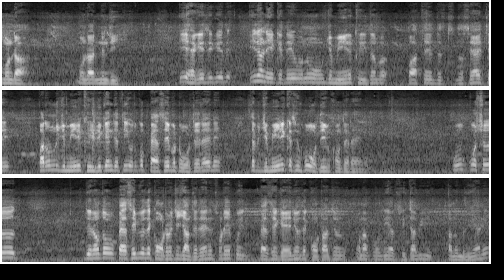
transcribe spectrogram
ਮੁੰਡਾ ਮੁੰਡਾ ਨਿੰਦੀ। ਇਹ ਹੈਗੇ ਸੀਗੇ ਤੇ ਇਹਨਾਂ ਨੇ ਕਿਤੇ ਉਹਨੂੰ ਜ਼ਮੀਨ ਖਰੀਦਣ ਵਾਸਤੇ ਦੱਸ- ਦੱਸਿਆ ਇੱਥੇ ਪਰ ਉਹਨੂੰ ਜ਼ਮੀਨ ਖਰੀਦ ਕੇ ਨਹੀਂ ਦਿੱਤੀ ਉਹਦੇ ਕੋਲ ਪੈਸੇ ਬਟੋਰਦੇ ਰਹੇ ਨੇ ਤੇ ਜ਼ਮੀਨ ਕਿਸੇ ਹੋਰ ਦੀ ਵਿਖਾਉਂਦੇ ਰਹੇ ਨੇ। ਉਹ ਕੁਝ ਦਿਨਾਂ ਤੋਂ ਪੈਸੇ ਵੀ ਉਹਦੇ ਅਕਾਊਂਟ ਵਿੱਚ ਜਾਂਦੇ ਰਹੇ ਨੇ ਥੋੜੇ ਕੋਈ ਪੈਸੇ ਗਏ ਨੇ ਉਹਦੇ ਅਕਾਊਂਟਾਂ 'ਚ ਉਹਨਾਂ ਕੋਲ ਦੀਆਂ ਰਸੀਦਾਂ ਵੀ ਸਾਨੂੰ ਮਿਲੀਆਂ ਨੇ।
